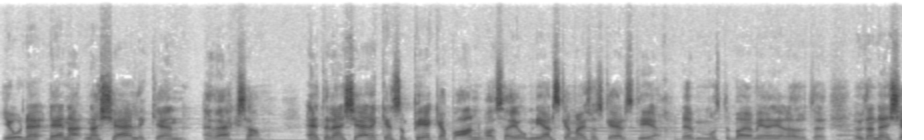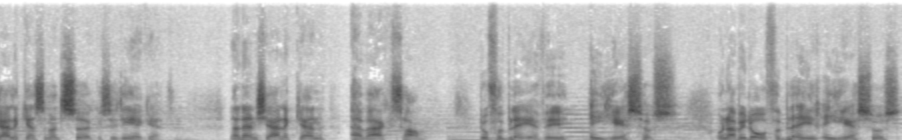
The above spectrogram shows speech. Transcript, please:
Jo, det, det är när, när kärleken är verksam. Är inte den kärleken som pekar på andra och säger om ni älskar mig så ska jag älska er. Det måste börja med er där ute. Utan den kärleken som inte söker sitt eget. När den kärleken är verksam, då förblir vi i Jesus. Och när vi då förblir i Jesus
